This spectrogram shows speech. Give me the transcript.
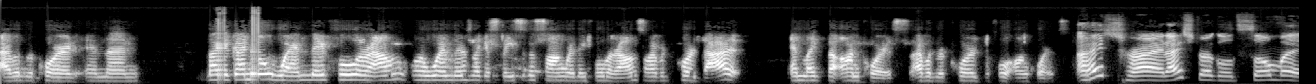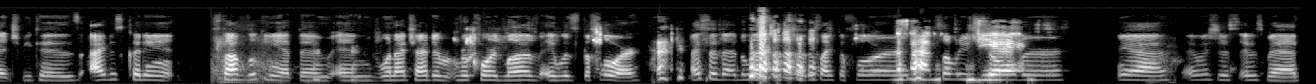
I would record and then like I know when they fool around or when there's like a space in the song where they fool around, so I would record that and like the encores. I would record the full encores. I tried. I struggled so much because I just couldn't stop looking at them. And when I tried to record love, it was the floor. I said that in the last episode. It's like the floor, That's what happened somebody's Yeah. shoulder. Yeah, it was just, it was bad.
